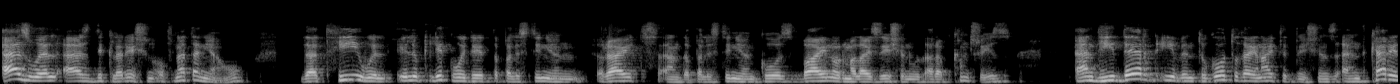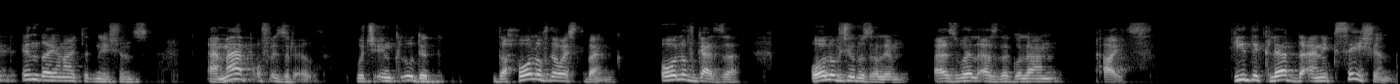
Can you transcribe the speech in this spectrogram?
as well as declaration of Netanyahu that he will liquidate the Palestinian rights and the Palestinian cause by normalization with Arab countries. And he dared even to go to the United Nations and carried in the United Nations a map of Israel, which included the whole of the West Bank, all of Gaza, all of Jerusalem, as well as the Golan Heights. He declared the annexation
